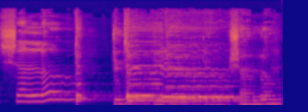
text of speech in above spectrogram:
שלום. שלום.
